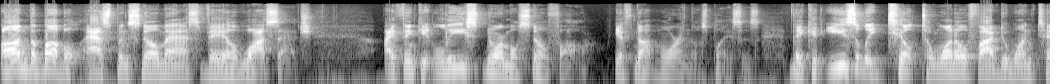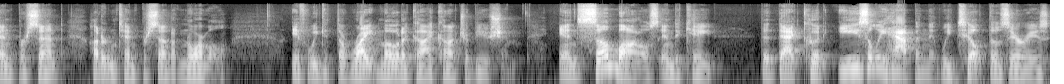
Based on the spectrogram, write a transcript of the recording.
On the bubble, Aspen, Snowmass, Vail, Wasatch. I think at least normal snowfall, if not more in those places they could easily tilt to 105 to 110%, 110% of normal if we get the right Modoki contribution. And some models indicate that that could easily happen that we tilt those areas,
